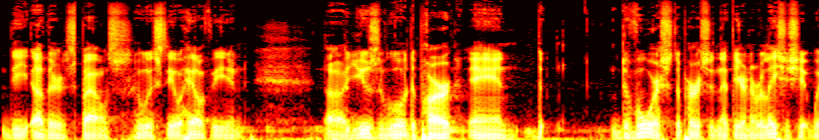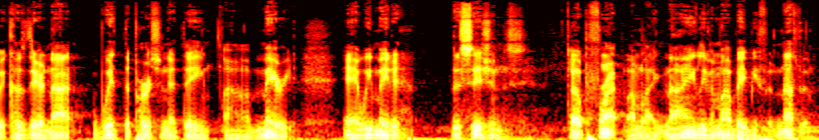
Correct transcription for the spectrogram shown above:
the other spouse who is still healthy and uh, usually will depart and divorce the person that they're in a relationship with because they're not with the person that they uh, married. And we made a decisions up front. I'm like, nah, I ain't leaving my baby for nothing.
